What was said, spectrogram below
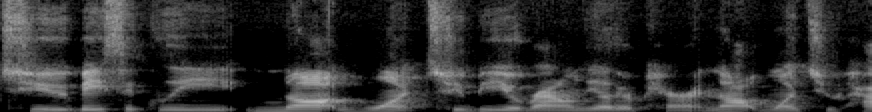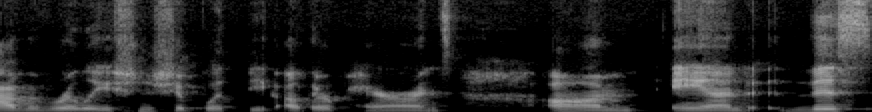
to basically not want to be around the other parent, not want to have a relationship with the other parent. Um, and this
